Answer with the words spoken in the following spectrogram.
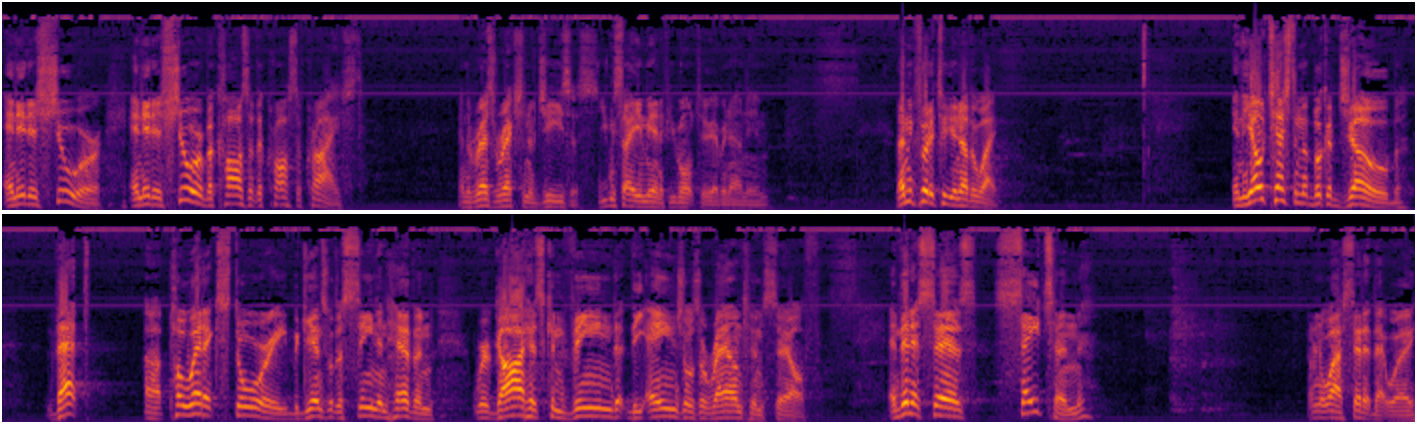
and it is sure, and it is sure because of the cross of Christ and the resurrection of Jesus. You can say amen if you want to every now and then. Let me put it to you another way. In the Old Testament book of Job, that uh, poetic story begins with a scene in heaven where God has convened the angels around himself. And then it says, Satan, don't know why I said it that way.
